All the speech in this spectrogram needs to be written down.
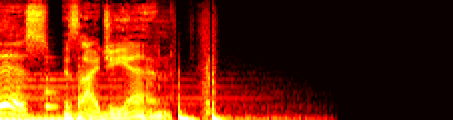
This is IGN.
